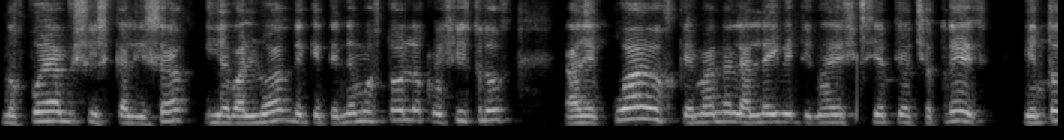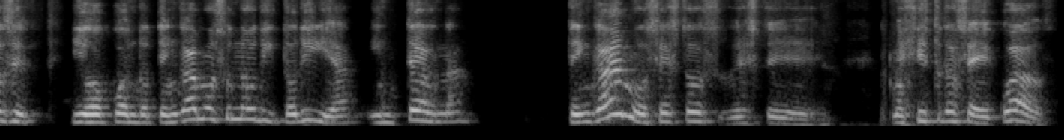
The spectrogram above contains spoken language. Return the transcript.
nos puedan fiscalizar y evaluar de que tenemos todos los registros adecuados que manda la ley 29783. Y entonces, digo, cuando tengamos una auditoría interna, tengamos estos este, registros adecuados.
